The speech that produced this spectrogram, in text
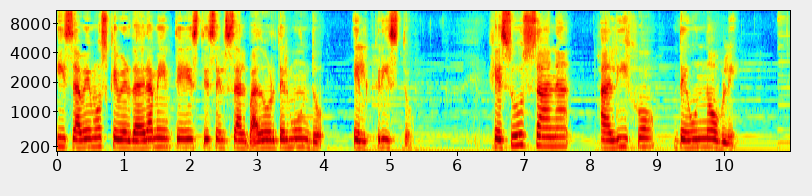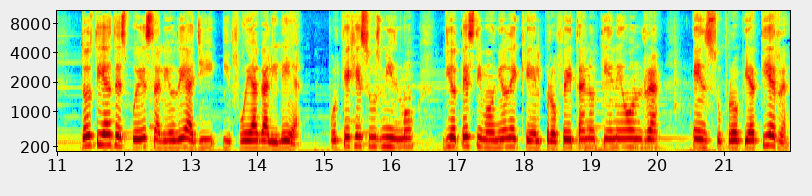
y sabemos que verdaderamente este es el Salvador del mundo, el Cristo. Jesús sana al hijo de un noble. Dos días después salió de allí y fue a Galilea, porque Jesús mismo dio testimonio de que el profeta no tiene honra en su propia tierra.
